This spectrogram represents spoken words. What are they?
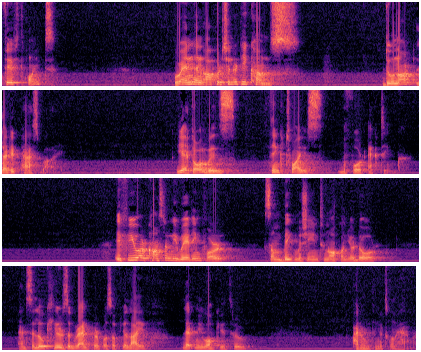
Fifth point when an opportunity comes, do not let it pass by. Yet always think twice before acting. If you are constantly waiting for some big machine to knock on your door and say, Look, here's the grand purpose of your life, let me walk you through, I don't think it's going to happen.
